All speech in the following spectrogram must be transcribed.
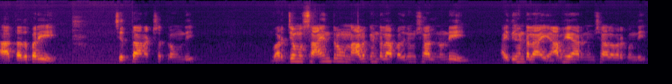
ఆ తదుపరి చిత్తా నక్షత్రం ఉంది. వర్జము సాయంత్రం నాలుగు గంటల పది నిమిషాల నుండి ఐదు గంటల యాభై ఆరు నిమిషాల వరకు ఉంది.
